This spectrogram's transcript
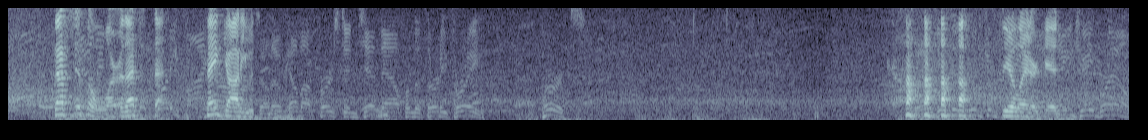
all the way That's just a That's that. Thank God he was. So they'll come up first and 10 now from the 33. Hurts. See you later, kid. A.J. Brown.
